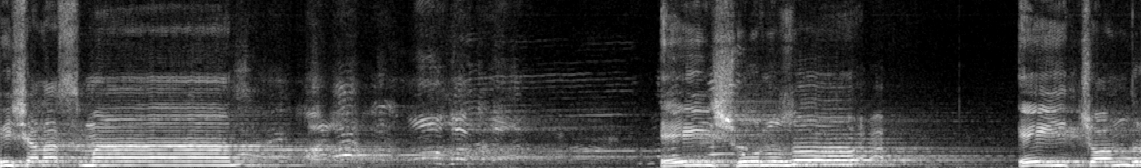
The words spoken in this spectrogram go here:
বিশাল আসমান, এই সূর্য, এই চন্দ্র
